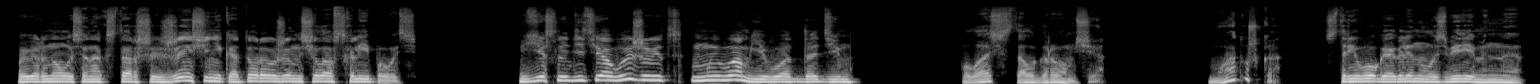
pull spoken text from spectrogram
— повернулась она к старшей женщине, которая уже начала всхлипывать. Если дитя выживет, мы вам его отдадим. Плач стал громче. «Матушка?» — с тревогой оглянулась беременная.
